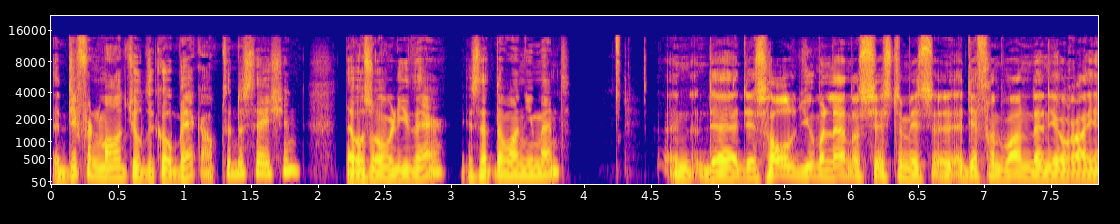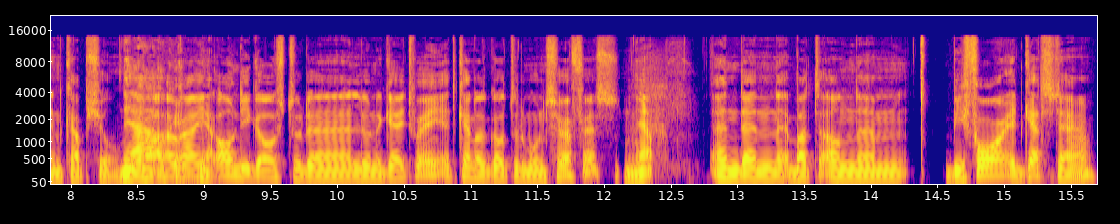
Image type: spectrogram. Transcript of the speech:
a different module to go back up to the station that was already there. Is that the one you meant? And the, this whole human lander system is a, different one than the Orion capsule. Yeah, okay, Orion yeah. only goes to the lunar gateway. It cannot go to the moon surface. Yeah. And then, but on um, before it gets there,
